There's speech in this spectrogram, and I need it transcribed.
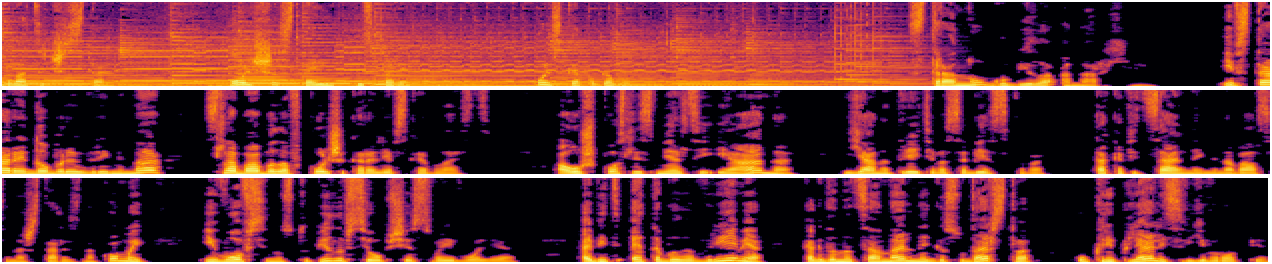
26. Польша стоит в беспорядке. Польская поговорка. Страну губила анархия. И в старые добрые времена слаба была в Польше королевская власть. А уж после смерти Иоанна, Яна III Собесского, так официально именовался наш старый знакомый, и вовсе наступило всеобщее своеволие. А ведь это было время, когда национальные государства укреплялись в Европе.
